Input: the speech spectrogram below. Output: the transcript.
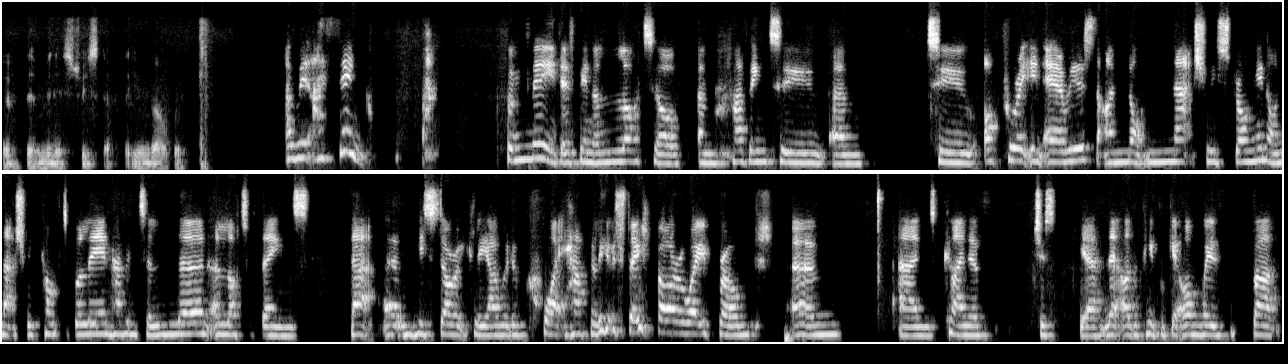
of the ministry stuff that you're involved with? I mean, I think for me, there's been a lot of um, having to um, to operate in areas that I'm not naturally strong in or naturally comfortable in, having to learn a lot of things that um, historically I would have quite happily stayed far away from, um, and kind of just yeah let other people get on with. But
